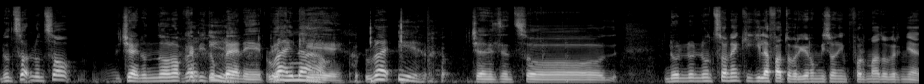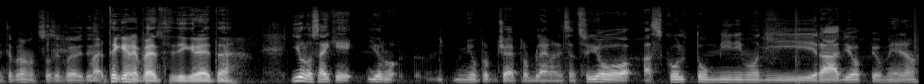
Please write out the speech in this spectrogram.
Non so, non so, cioè non, non ho capito here, bene perché, right now, right here. cioè nel senso, non, non- non so neanche chi l'ha fatto perché non mi sono informato per niente, però non so se voi avete Ma te che ne pensi di Greta? Io lo sai che io no- il mio pro- cioè, problema, nel senso io ascolto un minimo di radio più o meno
